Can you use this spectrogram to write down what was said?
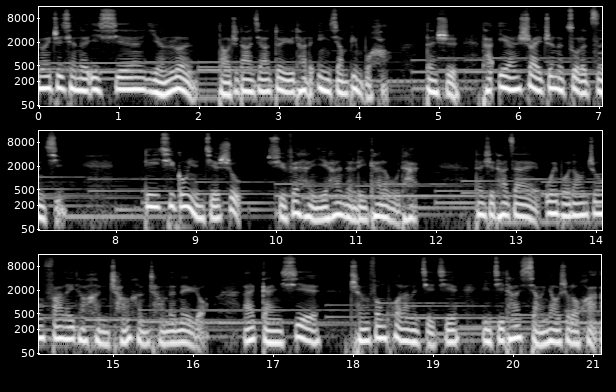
因为之前的一些言论，导致大家对于他的印象并不好。但是他依然率真的做了自己。第一期公演结束，许飞很遗憾的离开了舞台，但是他在微博当中发了一条很长很长的内容，来感谢《乘风破浪的姐姐》以及他想要说的话。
